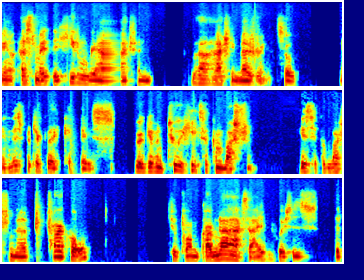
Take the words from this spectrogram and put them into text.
you know estimate the heat of reaction without actually measuring it. So in this particular case, we were given two heats of combustion. Heats of combustion of charcoal to form carbon dioxide, which is the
